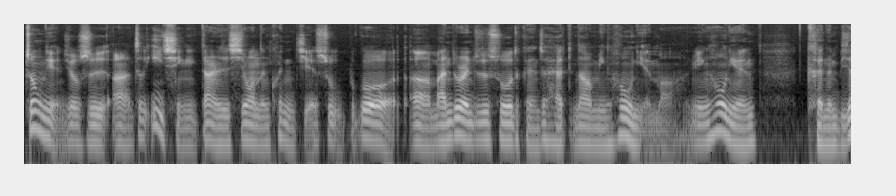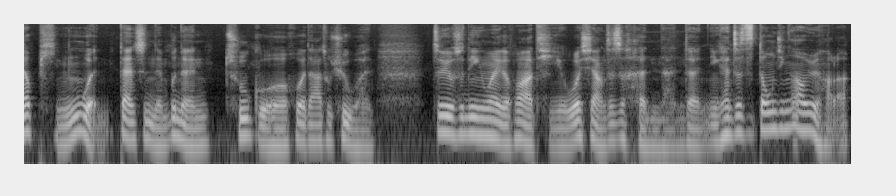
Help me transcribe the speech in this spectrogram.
重点就是啊这个疫情当然是希望能快点结束，不过呃蛮多人就是说可能这还要等到明后年嘛，明后年。可能比较平稳，但是能不能出国或者大家出去玩，这又是另外一个话题。我想这是很难的。你看这次东京奥运好了，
